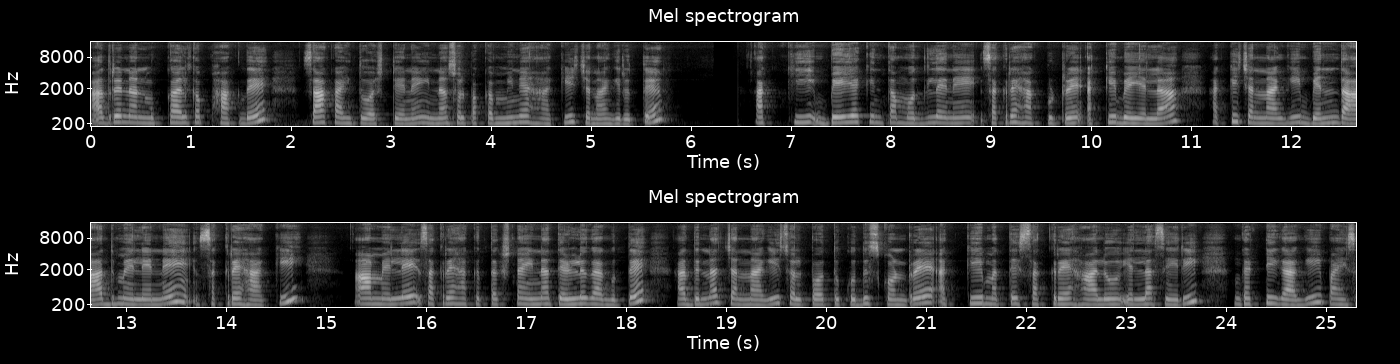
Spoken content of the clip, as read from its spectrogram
ಆದರೆ ನಾನು ಮುಕ್ಕಾಲು ಕಪ್ ಹಾಕಿದೆ. ಸಾಕಾಯಿತು ಅಷ್ಟೇ ಇನ್ನು ಸ್ವಲ್ಪ ಕಮ್ಮಿನೇ ಹಾಕಿ ಚೆನ್ನಾಗಿರುತ್ತೆ. ಅಕ್ಕಿ ಬೇಯೋಕ್ಕಿಂತ ಮೊದಲೇ ಸಕ್ಕರೆ ಹಾಕ್ಬಿಟ್ರೆ ಅಕ್ಕಿ ಬೇಯಲ್ಲ. ಅಕ್ಕಿ ಚೆನ್ನಾಗಿ ಬೆಂದಾದ್ಮೇಲೇ ಸಕ್ಕರೆ ಹಾಕಿ ಆಮೇಲೆ ಸಕ್ಕರೆ ಹಾಕಿದ ತಕ್ಷಣ ಇನ್ನು ತೆಳ್ಳಗಾಗುತ್ತೆ. ಅದನ್ನು ಚೆನ್ನಾಗಿ ಸ್ವಲ್ಪ ಹೊತ್ತು ಕುದಿಸ್ಕೊಂಡ್ರೆ ಅಕ್ಕಿ ಮತ್ತು ಸಕ್ಕರೆ, ಹಾಲು ಎಲ್ಲ ಸೇರಿ ಗಟ್ಟಿಗಾಗಿ ಪಾಯಸ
